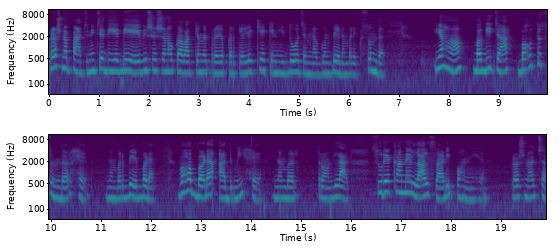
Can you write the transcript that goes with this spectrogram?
प्रश्न पाँच नीचे दिए गए विशेषणों का वाक्य में प्रयोग करके लिखिए किन्हीं दो जमना गुण बे नंबर एक सुंदर यहाँ बगीचा बहुत सुंदर है नंबर बे बड़ा वह बड़ा आदमी है नंबर ત્રણ લાલ सुरेखा ने लाल साड़ी पहनी है प्रश्न छ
